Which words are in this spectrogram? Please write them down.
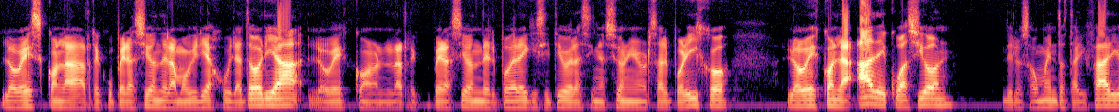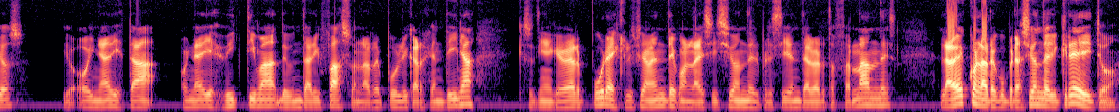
Lo ves con la recuperación de la movilidad jubilatoria, lo ves con la recuperación del poder adquisitivo de la asignación universal por hijo, lo ves con la adecuación de los aumentos tarifarios. Hoy nadie está, hoy nadie es víctima de un tarifazo en la República Argentina, que eso tiene que ver pura y exclusivamente con la decisión del presidente Alberto Fernández. La ves con la recuperación del crédito.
